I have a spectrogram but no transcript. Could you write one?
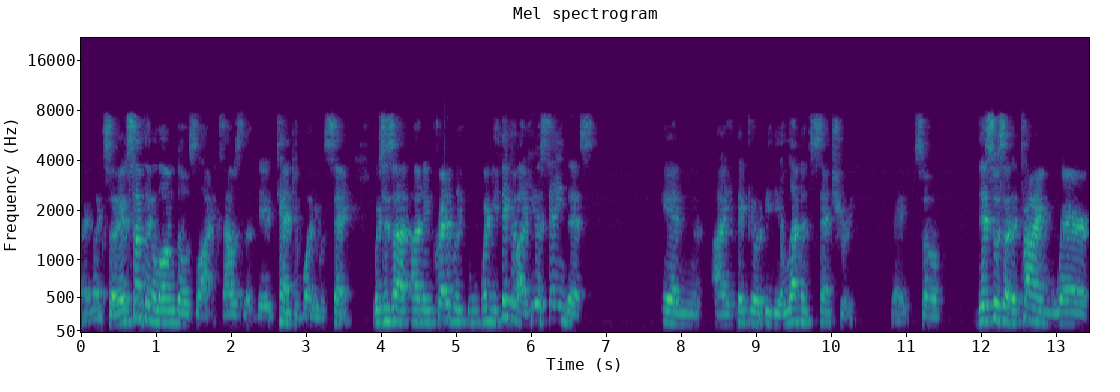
right? Like so, it's something along those lines. That was the, the intent of what he was saying which is a, an incredibly, when you think about it, he was saying this in, I think it would be the 11th century, right? So this was at a time where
